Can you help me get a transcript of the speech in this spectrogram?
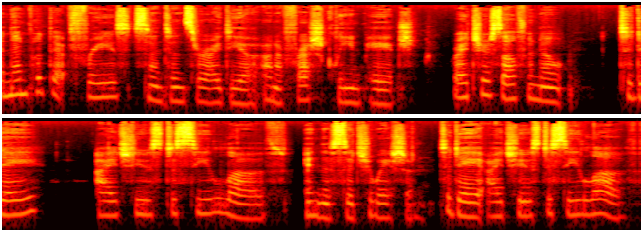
and then put that phrase, sentence, or idea on a fresh, clean page. Write yourself a note. Today, I choose to see love in this situation. Today, I choose to see love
